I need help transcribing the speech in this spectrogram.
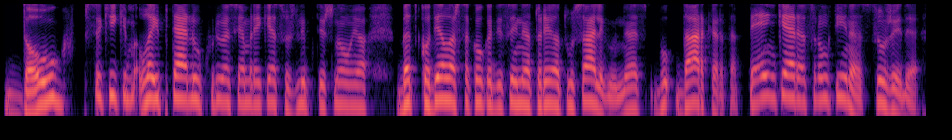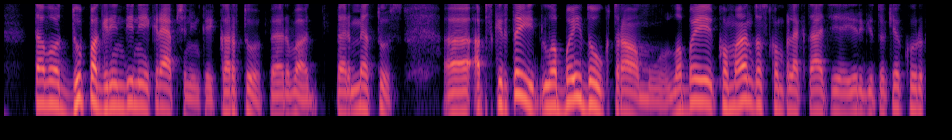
daug, sakykime, laiptelių, kuriuos jam reikės užlipti iš naujo, bet kodėl aš sakau, kad jisai neturėjo tų sąlygų, nes dar kartą penkerias rungtynės sužaidė tavo du pagrindiniai krepšininkai kartu per, va, per metus. Apskritai labai daug traumų, labai komandos komplektacija irgi tokia, kur,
